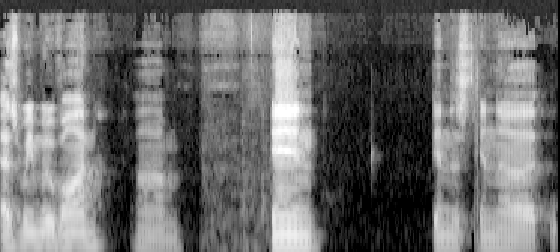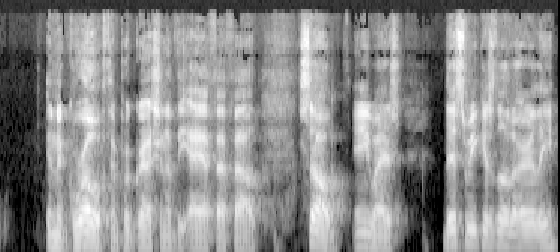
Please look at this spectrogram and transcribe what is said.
as we move on um, in in this in the in the growth and progression of the AFFL. So, anyways, this week is a little early.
